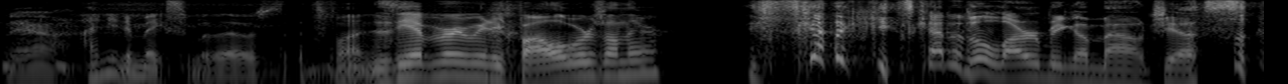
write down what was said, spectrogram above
Yeah, I need to make some of those. That's fun. Does he have very many followers on there? he's got a, he's got an alarming amount. Yes.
